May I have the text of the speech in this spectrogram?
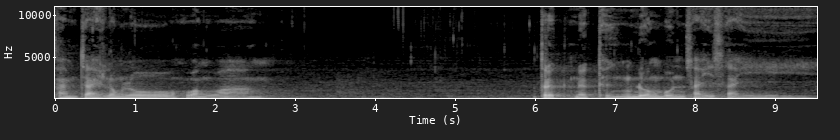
ทำใจโล่งๆว่างๆตรึกนึกถึงดวงบุญใสๆ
